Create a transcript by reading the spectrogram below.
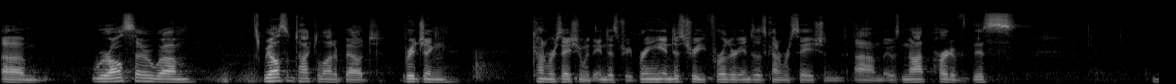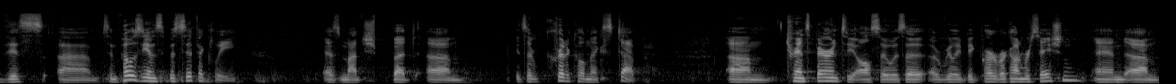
Um, we're also, um, we also talked a lot about bridging conversation with industry, bringing industry further into this conversation. Um, it was not part of this, this um, symposium specifically as much, but um, it's a critical next step. Um, transparency also was a, a, really big part of our conversation, and um,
